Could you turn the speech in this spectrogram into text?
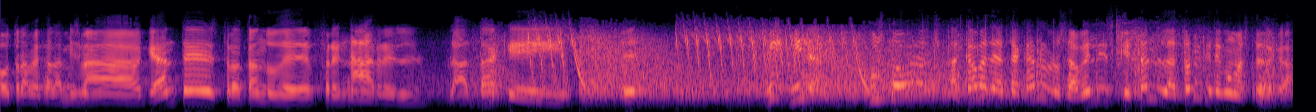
otra vez a la misma que antes, tratando de frenar el ataque. Eh, mira, justo ahora acaba de atacar a los abeles que están en la torre que tengo más cerca.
